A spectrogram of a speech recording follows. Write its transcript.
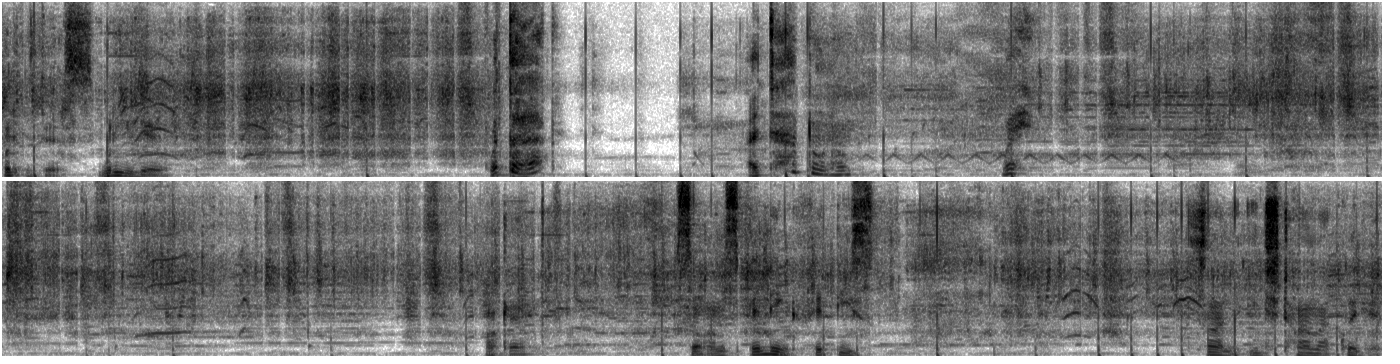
What is this? What do you do? What the heck? I tapped on him. Wait. Okay. So I'm spending 50 sun each time I click it.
